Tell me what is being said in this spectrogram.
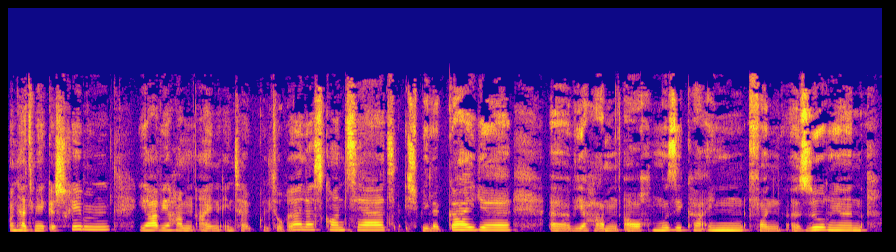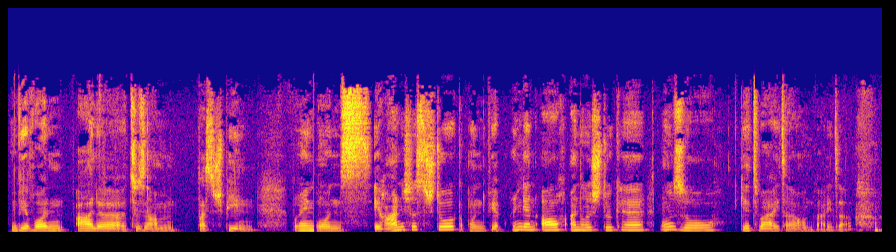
und hat mir geschrieben, ja, wir haben ein interkulturelles Konzert, ich spiele Geige, äh, wir haben auch MusikerInnen von Syrien und wir wollen alle zusammen was spielen. Bringen uns iranisches Stück und wir bringen auch andere Stücke und so geht weiter und weiter.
